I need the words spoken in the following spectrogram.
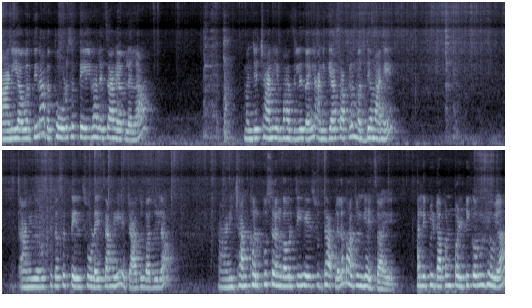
आणि यावरती ना आता थोडंसं तेल घालायचं आहे आपल्याला. म्हणजे छान हे भाजले जाईल आणि गॅस आपला मध्यम आहे. आणि व्यवस्थित असं तेल सोडायचं आहे याच्या आजूबाजूला. आणि छान खरपूस रंगावरती हे सुद्धा आपल्याला भाजून घ्यायचं आहे. थालीपीठ आपण पलटी करून घेऊया.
